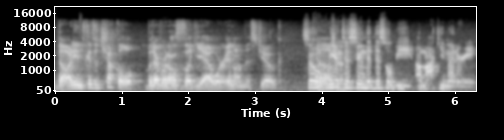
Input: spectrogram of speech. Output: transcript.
the audience gets a chuckle, but everyone else is like, "Yeah, we're in on this joke." So we Gotcha. have to assume that this will be a mockumentary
